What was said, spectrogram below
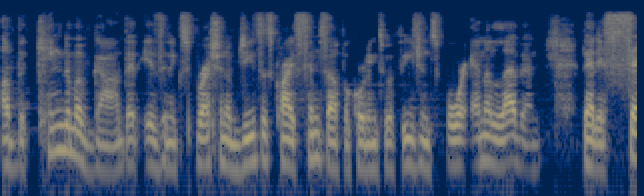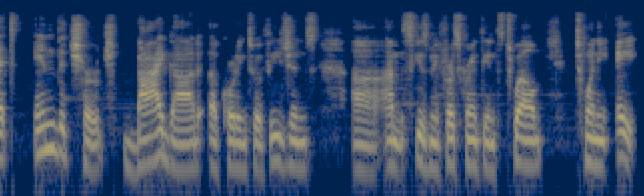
of the kingdom of God that is an expression of Jesus Christ himself, according to Ephesians 4 and 11, that is set in the church by God, according to Ephesians, uh, um, excuse me, 1 Corinthians 12, 28.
